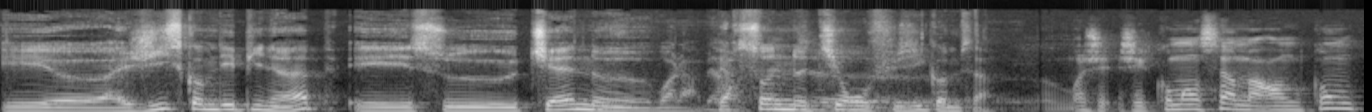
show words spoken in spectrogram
et euh, agissent comme des pin-up et se tiennent. Euh, voilà, ben, personne ne tire au fusil comme ça. Moi, j'ai commencé à m'en rendre compte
